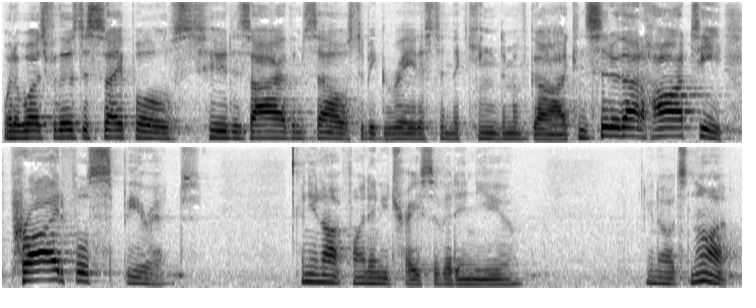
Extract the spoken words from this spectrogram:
what it was for those disciples to desire themselves to be greatest in the kingdom of God. Consider that haughty, prideful spirit can you not find any trace of it in you? You know, it's not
